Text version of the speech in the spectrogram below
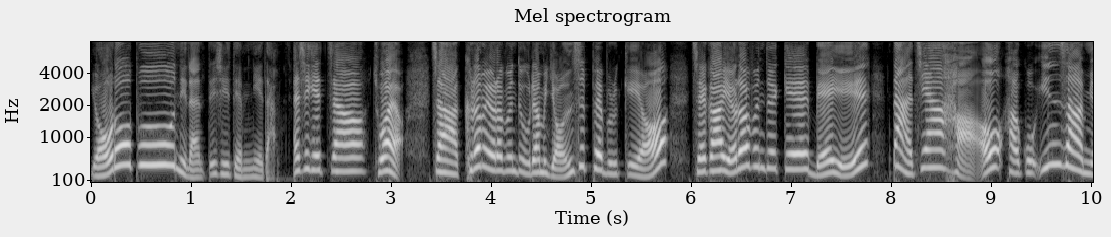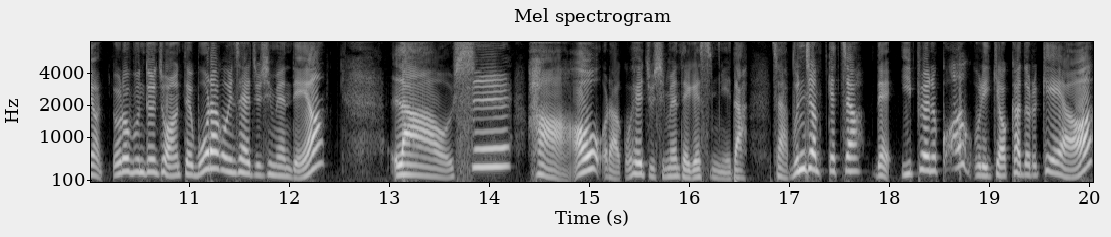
여러분이란 뜻이 됩니다. 아시겠죠? 좋아요. 자, 그러면 여러분들 우리 한번 연습해 볼게요. 제가 여러분들께 매일 따지하오 하고 인사하면 여러분들 저한테 뭐라고 인사해 주시면 돼요? 라오시하오라고 해주시면 되겠습니다. 자, 문제 없겠죠? 네, 이 표현은 꼭 우리 기억하도록 해요.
